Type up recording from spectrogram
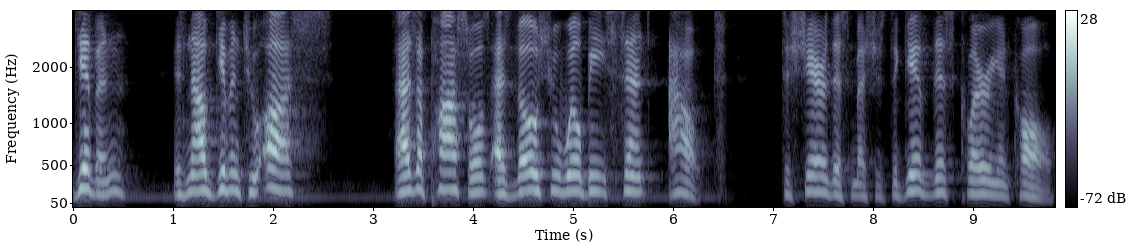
given is now given to us as apostles, as those who will be sent out to share this message, to give this clarion call.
